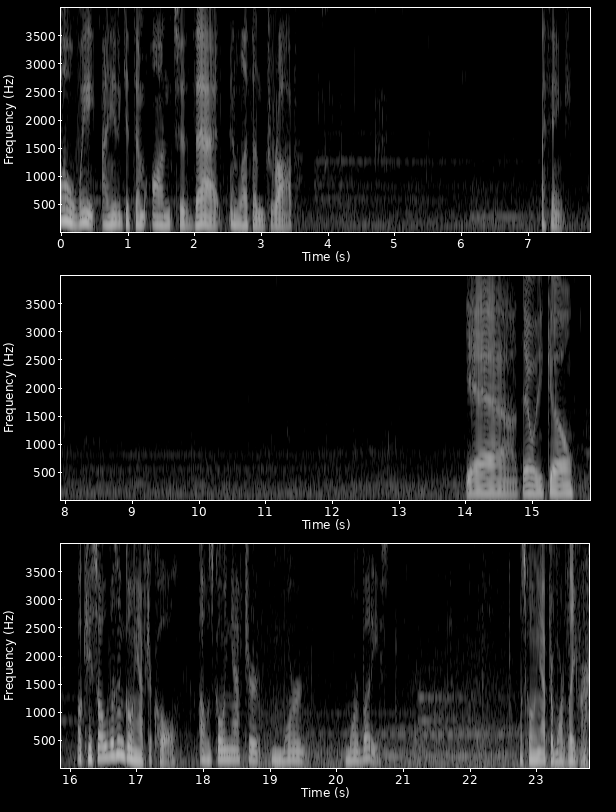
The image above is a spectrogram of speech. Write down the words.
Oh, wait. I need to get them onto that and let them drop. I think. Yeah, there we go. Okay, so I wasn't going after coal. I was going after more more buddies. I was going after more labor.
